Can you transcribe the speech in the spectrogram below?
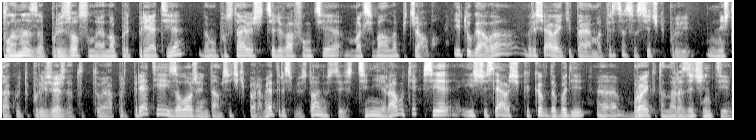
плана за производство на едно предприятие, да му поставиш целева функция максимална печалба. И тогава, решавайки тая матрица с всички неща, които произвеждат това предприятие и заложени там всички параметри, себестойности, цени и работи, се изчисляваше какъв да бъде а, бройката на различните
